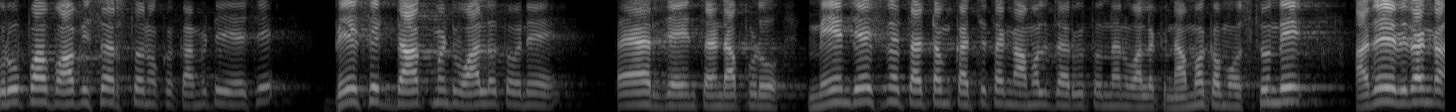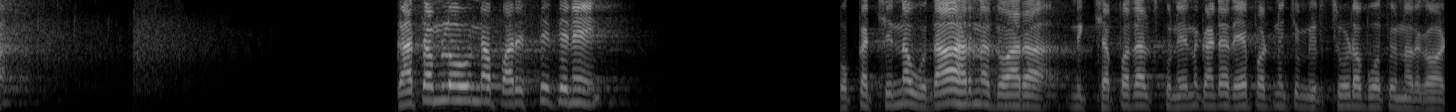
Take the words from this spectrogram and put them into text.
గ్రూప్ ఆఫ్ ఆఫీసర్స్తో ఒక కమిటీ వేసి బేసిక్ డాక్యుమెంట్ వాళ్ళతోనే తయారు చేయించండి. అప్పుడు మేం చేసిన చట్టం ఖచ్చితంగా అమలు జరుగుతుందని వాళ్ళకి నమ్మకం వస్తుంది. అదేవిధంగా గతంలో ఉన్న పరిస్థితిని ఒక చిన్న ఉదాహరణ ద్వారా మీకు చెప్పదలుచుకుని ఎందుకంటే రేపటి నుంచి మీరు చూడబోతున్నారు కాబట్టి.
